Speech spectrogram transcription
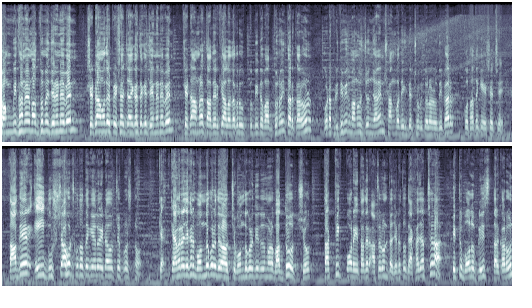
সংবিধানের মাধ্যমে জেনে নেবেন সেটা আমাদের পেশার জায়গা থেকে জেনে নেবেন সেটা আমরা তাদেরকে আলাদা করে উত্তর দিতে বাধ্য নই তার কারণ গোটা পৃথিবীর মানুষজন জানেন সাংবাদিকদের ছবি তোলার অধিকার কোথা থেকে এসেছে। তাদের এই দুঃসাহস কোথা থেকে এলো এটা হচ্ছে প্রশ্ন। ক্যামেরা যেখানে বন্ধ করে দেওয়া হচ্ছে, বন্ধ করে দিতে তোমরা বাধ্য হচ্ছ, তার ঠিক পরে তাদের আচরণটা, যেটা তো দেখা যাচ্ছে না, একটু বলো প্লিজ তার কারণ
